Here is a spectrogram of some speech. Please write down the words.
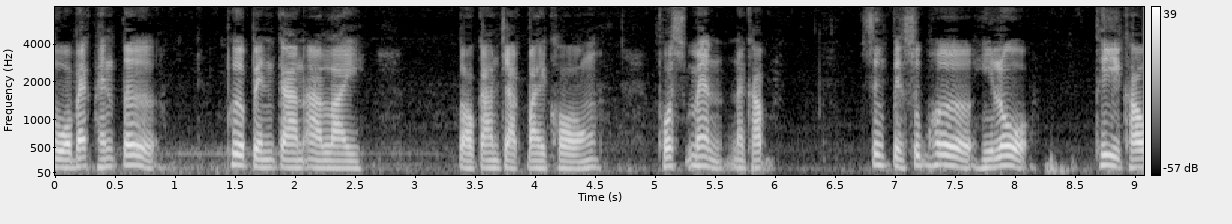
ตัวแบ็คแพนเตอร์เพื่อเป็นการอาลัยต่อการจากไปของโพสแมนนะครับ ซึ่งเป็นซูเปอร์ฮีโร่ที่เขา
